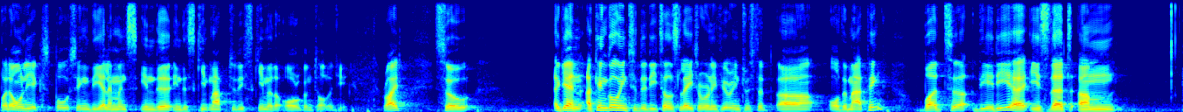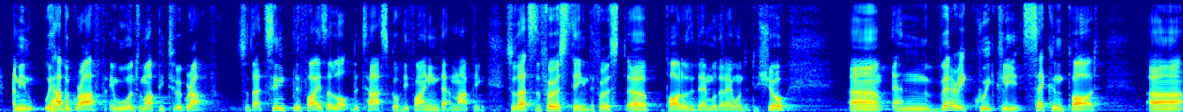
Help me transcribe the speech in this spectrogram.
but only exposing the elements in the, in the schema, map to the schema.org ontology, right? So again, I can go into the details later on if you're interested uh, of the mapping, but uh, the idea is that, um, I mean, we have a graph, and we want to map it to a graph. So that simplifies a lot the task of defining that mapping. So that's the first thing, the first uh, part of the demo that I wanted to show. Um, and very quickly, second part, uh,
